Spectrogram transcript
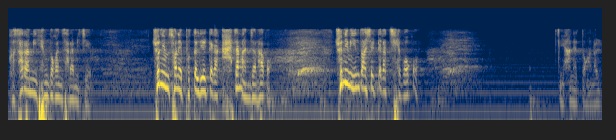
그 사람이 행복한 사람이지. 주님 손에 붙들릴 때가 가장 안전하고 주님이 인도하실 때가 최고고 이 한 해 동안을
